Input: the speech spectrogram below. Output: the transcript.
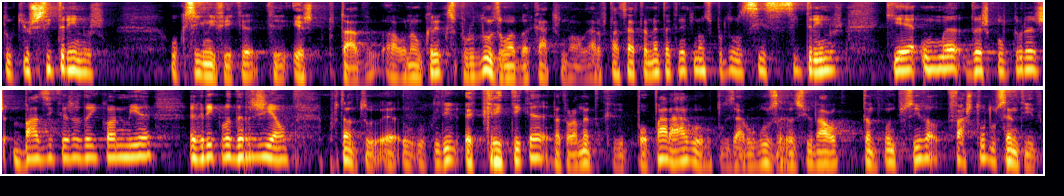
do que os citrinos. O que significa que este deputado, ao não querer que se produzam abacates no Algarve, está certamente a querer que não se produzam citrinos, que é uma das culturas básicas da economia agrícola da região. Portanto, eh, a crítica, naturalmente, que poupar água, utilizar o uso racional tanto quanto possível, faz todo o sentido.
